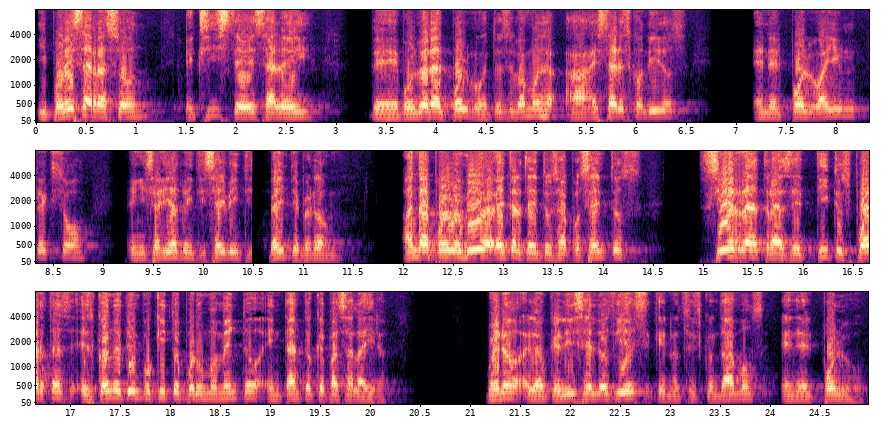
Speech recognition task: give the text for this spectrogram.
y por esa razón existe esa ley de volver al polvo. Entonces vamos a estar escondidos en el polvo. Hay un texto en Isaías 26, 20, perdón. Anda, pueblo mío, éntrate en tus aposentos, cierra tras de ti tus puertas, escóndete un poquito por un momento en tanto que pasa la ira. Bueno, lo que dice el 2.10, que nos escondamos en el polvo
